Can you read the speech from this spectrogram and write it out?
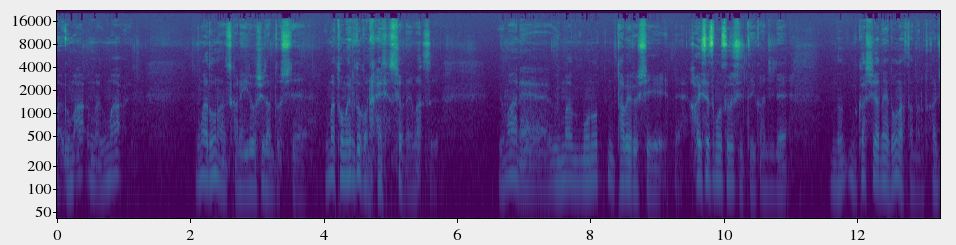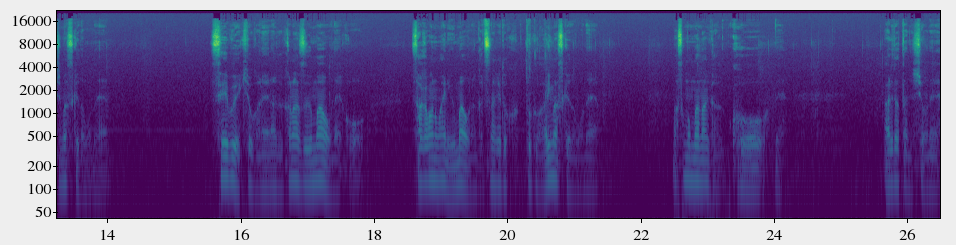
う、まあ、馬、馬、馬、馬どうなんですかね、移動手段として。馬止めるとこないですよね、まず。馬ね、馬物食べるし、排泄もするしっていう感じで、昔はね、どうなってたんだろうと感じますけどもね、西部駅とかね、なんか必ず馬をね、こう、酒場の前に馬をなんかつなげとくとこありますけどもね、まあ、そのままなんかこうね、あれだったんでしょうね、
